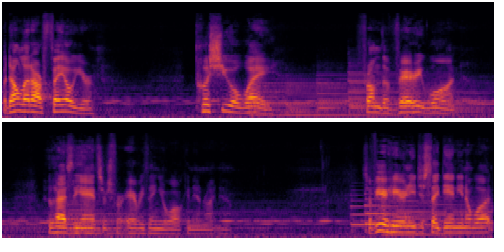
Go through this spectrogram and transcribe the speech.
But don't let our failure push you away from the very one who has the answers for everything you're walking in right now. So if you're here and you just say, Dan, you know what?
